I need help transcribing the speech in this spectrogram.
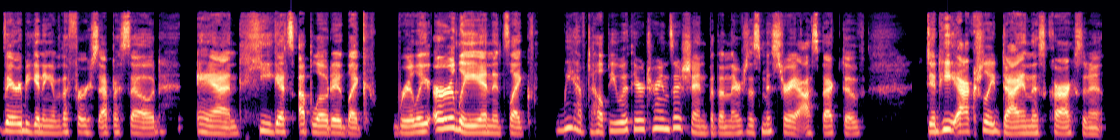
very beginning of the first episode, and he gets uploaded like really early, and it's like we have to help you with your transition, but then there's this mystery aspect of did he actually die in this car accident?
